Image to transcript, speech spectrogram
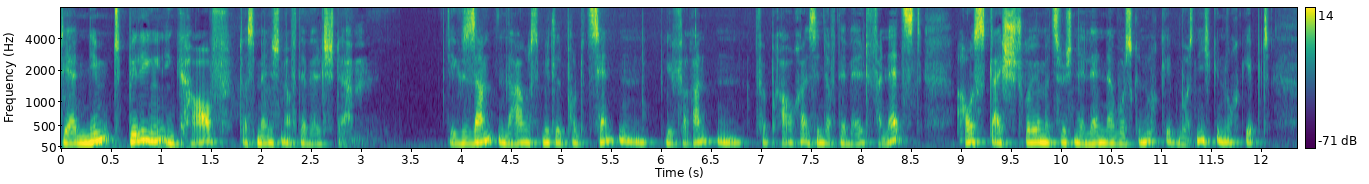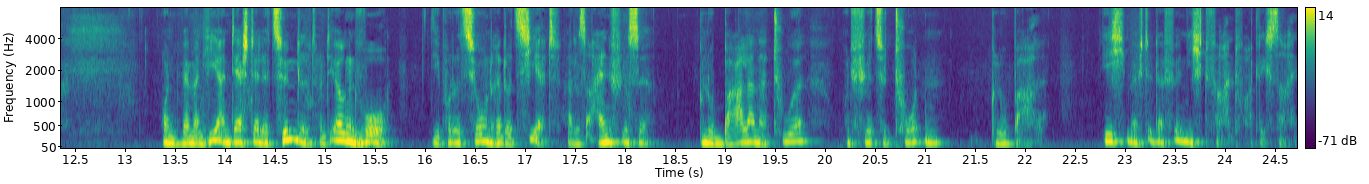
der nimmt billigen in Kauf, dass Menschen auf der Welt sterben. Die gesamten Nahrungsmittelproduzenten, Lieferanten, Verbraucher sind auf der Welt vernetzt. Ausgleichsströme zwischen den Ländern, wo es genug gibt, wo es nicht genug gibt. Und wenn man hier an der Stelle zündelt und irgendwo die Produktion reduziert, hat es Einflüsse globaler Natur und führt zu Toten global. Ich möchte dafür nicht verantwortlich sein.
